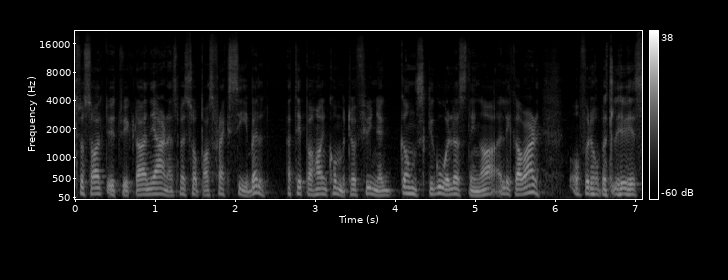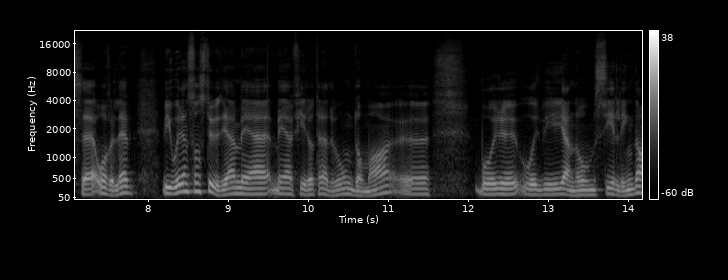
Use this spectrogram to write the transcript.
tross alt utvikla en hjerne som er såpass fleksibel. Jeg tipper han kommer til å finne ganske gode løsninger likevel, og forhåpentligvis eh, overlevd. Vi gjorde en sånn studie med, med 34 ungdommer. Øh, hvor, hvor, vi gjennom siling, da,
